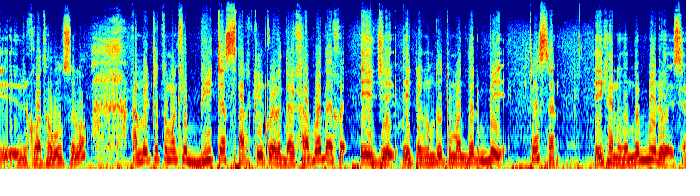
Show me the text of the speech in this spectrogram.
এর কথা বলছিল। আমি একটু তোমাকে বিটা সার্কেল করে দেখাবো। দেখো, এই যে, এটা কিন্তু তোমাদের বি, ঠিক আছে? এইখানে কিন্তু বি রয়েছে।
